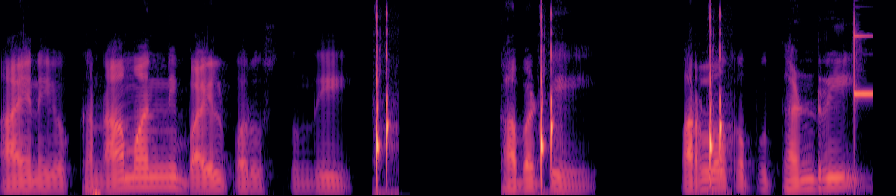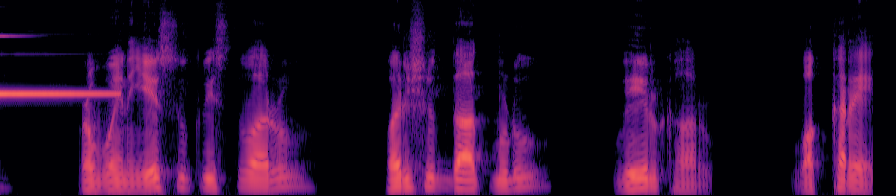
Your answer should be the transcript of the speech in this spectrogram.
ఆయన యొక్క నామాన్ని బయలుపరుస్తుంది. కాబట్టి పరలోకపు తండ్రి ప్రభు అయిన యేసుక్రీస్తు వారు పరిశుద్ధాత్ముడు వేరు కారు. ఒక్కరే.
